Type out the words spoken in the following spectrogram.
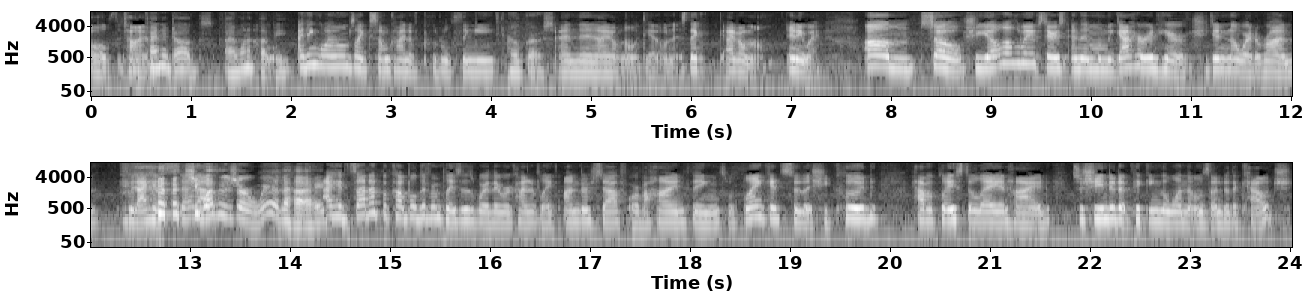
all the time. kind of dogs. I want a puppy. I think one of them's like some kind of poodle thingy, Oh, gross. and then I don't know what the other one is. They, I don't know. Anyway, Um, so she yelled all the way upstairs, and then when we got her in here, she didn't know where to run. But I had set she up, wasn't sure where to hide. I had set up a couple different places where they were kind of like under stuff or behind things with blankets so that she could have a place to lay and hide. So she ended up picking the one that was under the couch.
